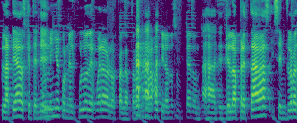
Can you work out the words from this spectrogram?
plateadas que tenía Sí. un niño con el culo de fuera, los pantalones abajo tirándose un pedo. Ajá, sí, sí. que lo apretabas y se inflaba.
